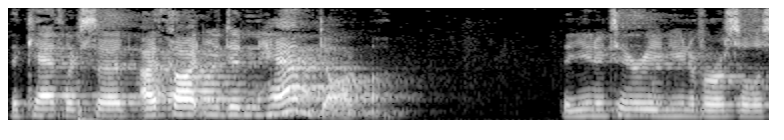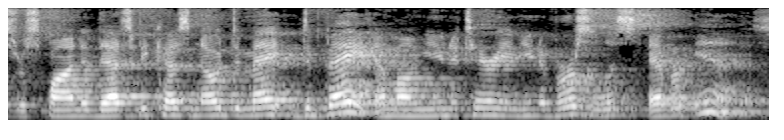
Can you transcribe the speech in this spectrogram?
The Catholic said, I thought you didn't have dogma. The Unitarian Universalist responded, That's because no debate, among Unitarian Universalists ever ends.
